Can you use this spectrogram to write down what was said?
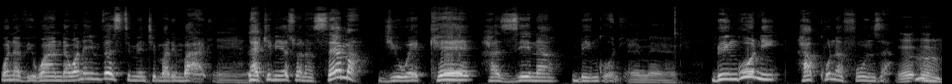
wana viwanda wana investment mbalimbali. Mm. lakini yesu anasema jiwekee hazina mbinguni. Amen. Mbinguni hakuna funza. Mm-mm.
